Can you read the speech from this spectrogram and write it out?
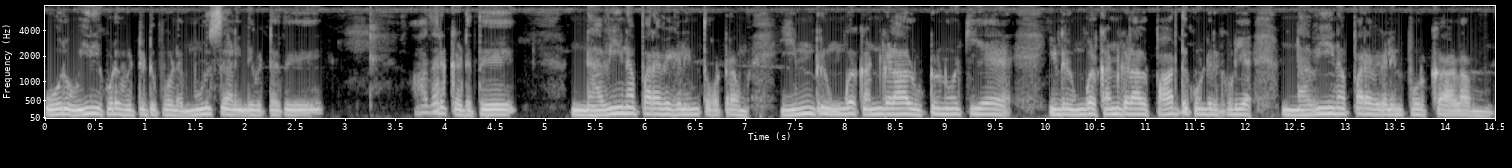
ஒரு உயிரி கூட விட்டுட்டு போகல முழுசு அழிந்து விட்டது. அதற்கடுத்து நவீன பறவைகளின் தோற்றம். இன்று உங்கள் கண்களால் உற்று நோக்கிய இன்று உங்கள் கண்களால் பார்த்து கொண்டிருக்கக்கூடிய நவீன பறவைகளின் பொற்காலம்.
